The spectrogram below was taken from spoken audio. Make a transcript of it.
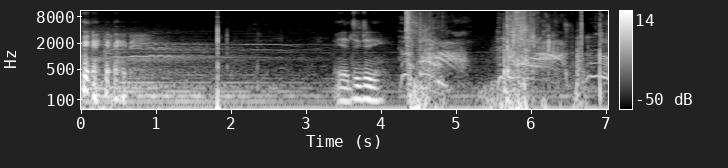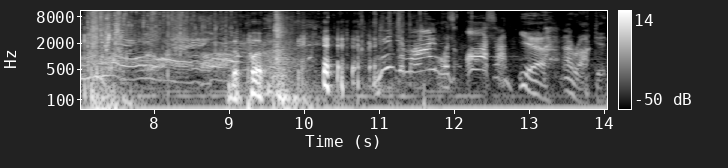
yeah, GG. The puppy. Ninja Mime was awesome! Yeah, I rocked it.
